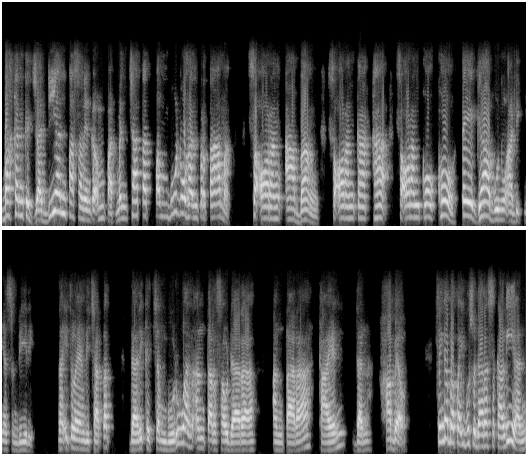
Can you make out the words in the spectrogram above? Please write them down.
Bahkan kejadian pasal yang keempat mencatat pembunuhan pertama seorang abang, seorang kakak, seorang koko tega bunuh adiknya sendiri. Nah, itulah yang dicatat dari kecemburuan antar saudara antara Kain dan Habel. Sehingga Bapak Ibu Saudara sekalian,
